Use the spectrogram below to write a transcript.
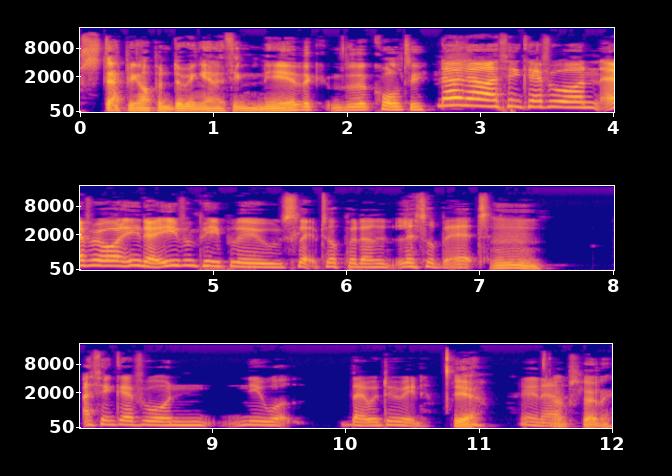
stepping up and doing anything near the, the quality. No, no, I think everyone, everyone, you know, even people who slipped up a little bit, Mm, I think everyone knew what they were doing. Yeah. You know. Absolutely.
